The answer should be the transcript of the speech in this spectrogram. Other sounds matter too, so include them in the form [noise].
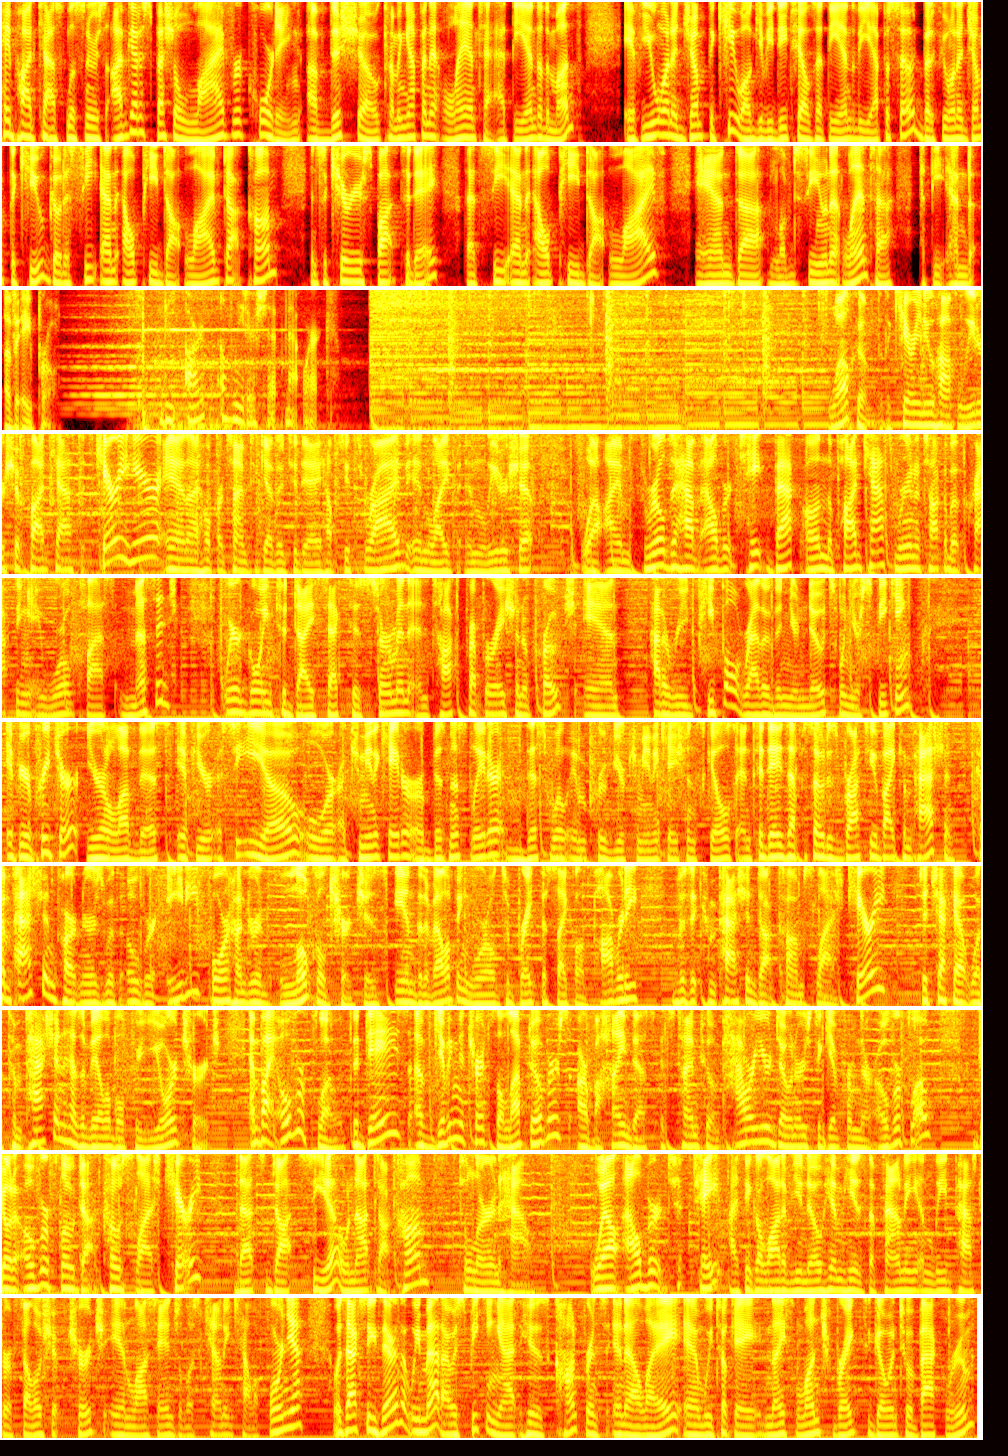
Hey, podcast listeners, I've got a special live recording of this show coming up in Atlanta at the end of the month. If you want to jump the queue, I'll give you details at the end of the episode. But if you want to jump the queue, go to cnlp.live.com and secure your spot today. That's cnlp.live. And uh, I'd love to see you in Atlanta at the end of April. The Art of Leadership Network. Welcome to the Carey Nieuwhof Leadership Podcast. It's Carey here, and I hope our time together today helps you thrive in life and leadership. Well, I am thrilled to have Albert Tate back on the podcast. We're going to talk about crafting a world class message. We're going to dissect his sermon and talk preparation approach and how to read people rather than your notes when you're speaking. If you're a preacher, you're going to love this. If you're a CEO or a communicator or business leader, this will improve your communication skills. And today's episode is brought to you by Compassion. Compassion partners with over 8,400 local churches in the developing world to break the cycle of poverty. Visit compassion.com slash carey to check out what Compassion has available for your church. And by overflow, the days of giving the church the leftovers are behind us. It's time to empower your donors to give from their overflow. Go to overflow.co slash carey. That's .co, not .com, to learn how. Well, Albert Tate, I think a lot of you know him. He is the founding and lead pastor of Fellowship Church in Los Angeles County, California. It was actually there that we met. I was speaking at his conference in LA, and we took a nice lunch break to go into a back room.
